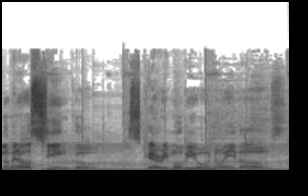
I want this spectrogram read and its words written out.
Número 5. Scary Movie 1 y 2.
